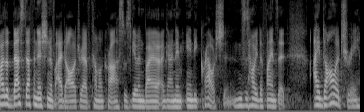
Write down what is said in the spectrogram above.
Probably the best definition of idolatry I've come across was given by a, guy named Andy Crouch, and this is how he defines it Idolatry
